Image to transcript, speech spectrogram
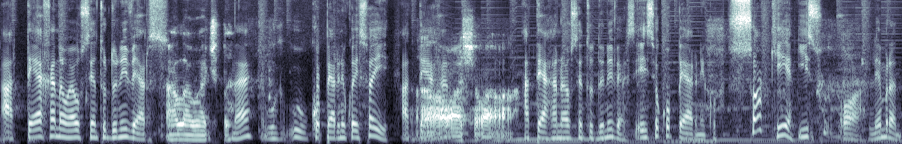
a Terra não é o centro do universo. Ah lá, o Atila. Né? O, o Copérnico é isso aí. A Terra Ah, lá, ó. a Terra não é o centro do universo. Esse é o Copérnico. Só que isso, ó, lembrando,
